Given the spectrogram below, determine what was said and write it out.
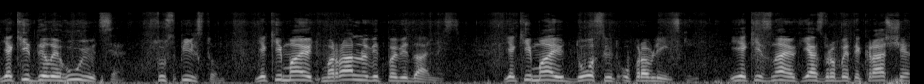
які делегуються суспільством, які мають моральну відповідальність, які мають досвід управлінський і які знають, як зробити краще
